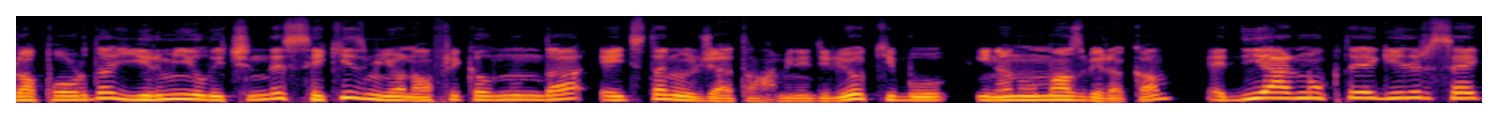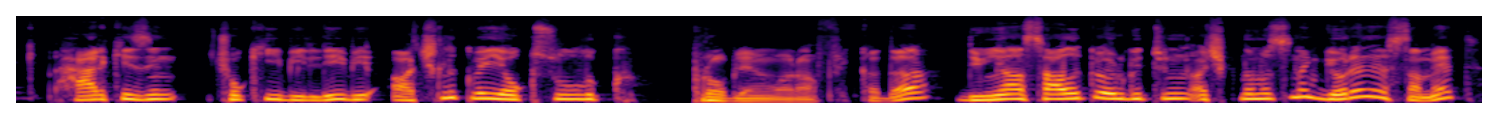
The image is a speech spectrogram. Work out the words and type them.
raporda 20 yıl içinde 8 milyon Afrikalının da AIDS'ten öleceği tahmin ediliyor ki bu inanılmaz bir rakam. E diğer noktaya gelirsek herkesin çok iyi bildiği bir açlık ve yoksulluk problemi var Afrika'da. Dünya Sağlık Örgütü'nün açıklamasına göre de Samet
